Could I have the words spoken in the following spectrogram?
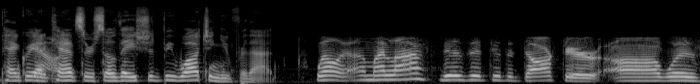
pancreatic yeah. cancer, so they should be watching you for that. Well, uh, my last visit to the doctor uh, was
